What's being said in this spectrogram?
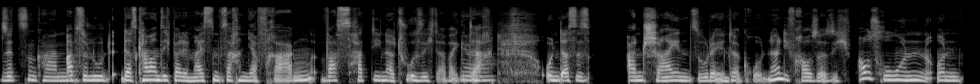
sitzen kann. Absolut. Das kann man sich bei den meisten Sachen ja fragen. Was hat die Natur sich dabei gedacht? Ja. Und das ist anscheinend so der Hintergrund. Ne? Die Frau soll sich ausruhen und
